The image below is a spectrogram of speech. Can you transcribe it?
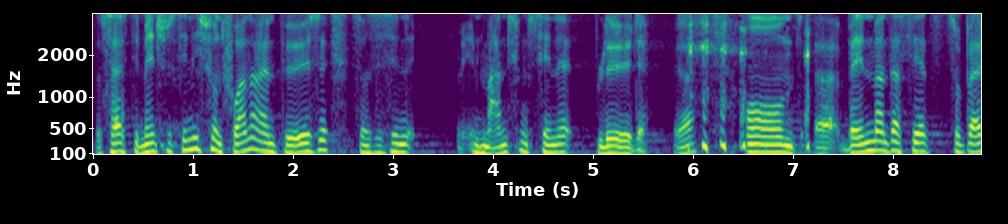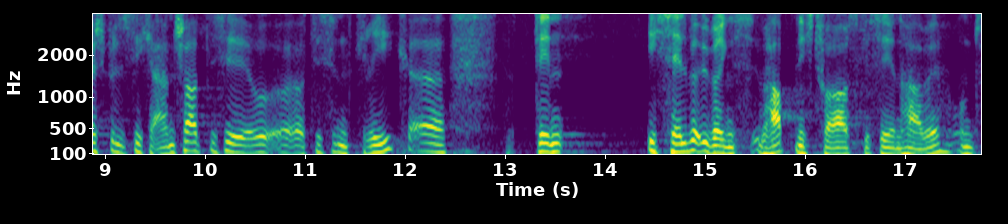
Das heißt, die Menschen sind nicht von vornherein böse, sondern sie sind in manchem Sinne blöde. Ja? Und äh, wenn man das jetzt zum Beispiel sich anschaut, diese, äh, diesen Krieg, äh, den ich selber übrigens überhaupt nicht vorausgesehen habe und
